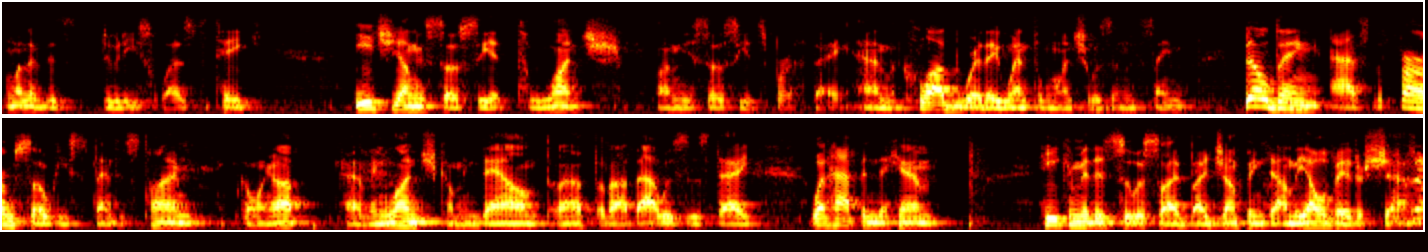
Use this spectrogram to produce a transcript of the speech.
one of his duties was to take each young associate to lunch on the associate's birthday. And the club where they went to lunch was in the same building as the firm, so he spent his time going up, having lunch, coming down, da, da, da. that was his day. What happened to him? He committed suicide by jumping down the elevator shaft.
